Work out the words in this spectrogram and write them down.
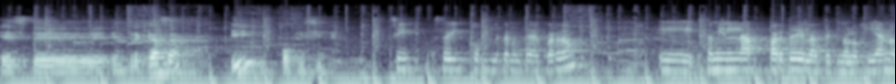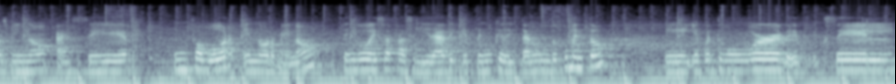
este, entre casa y oficina. Sí, estoy completamente de acuerdo. Eh, también la parte de la tecnología nos vino a hacer un favor enorme, ¿no? Tengo esa facilidad de que tengo que editar un documento, eh, ya cuento con Word, Excel,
